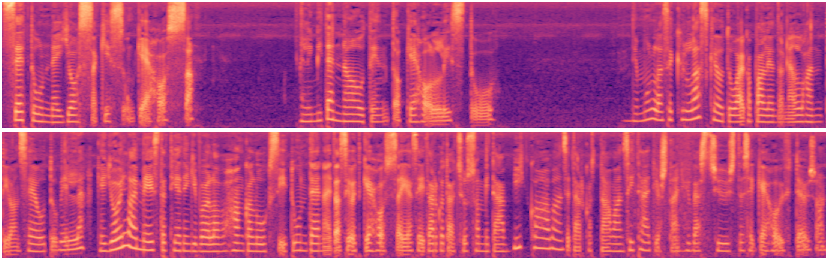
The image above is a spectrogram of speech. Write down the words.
se tunne jossakin sun kehossa. Eli miten nautinto kehollistuu. Ja mulla se kyllä laskeutuu aika paljon tonne lantion seutuville. Ja joillain meistä tietenkin voi olla hankaluuksia tuntea näitä asioita kehossa, ja se ei tarkoita, että sussa on mitään vikaa, vaan se tarkoittaa vaan sitä, että jostain hyvästä syystä se kehoyhteys on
